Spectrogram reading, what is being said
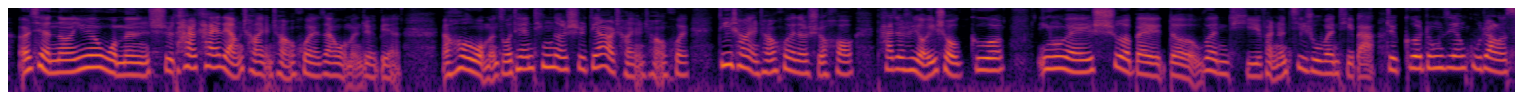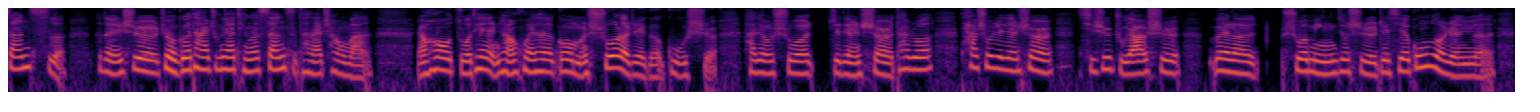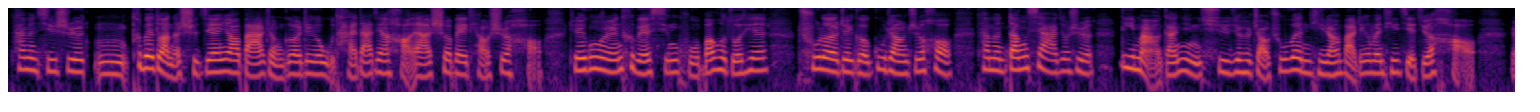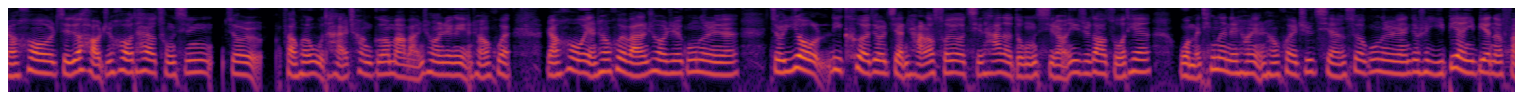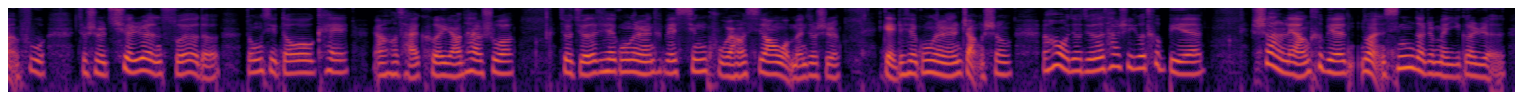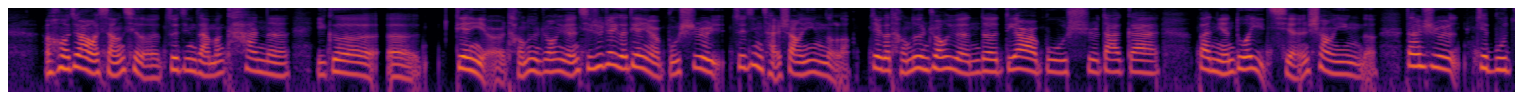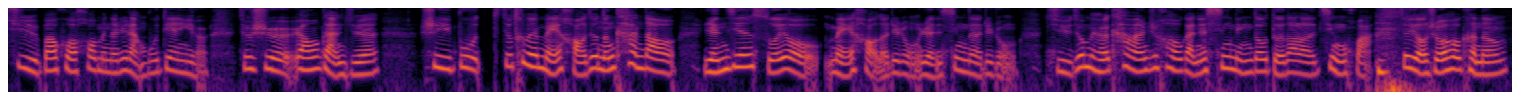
而且呢，因为我们是他是开两场演唱会在我们这边，然后我们昨天听的是第二场演唱会。第一场演唱会的时候，他就是有一首歌，因为设备的问题，反正技术问题吧，这歌中间故障了三次。他等于是这首歌他中间停了三次，他才唱完。然后昨天演唱会，他就跟我们说了这个故事，他就说这件事儿，他说他说这件事儿其实主要是为了。说明就是这些工作人员，他们其实嗯特别短的时间要把整个这个舞台搭建好呀，设备调试好，这些工作人员特别辛苦。包括昨天出了这个故障之后，他们当下就是立马赶紧去就是找出问题，然后把这个问题解决好。然后解决好之后，他又重新就是返回舞台唱歌嘛，完成了这个演唱会。然后演唱会完了之后，这些工作人员就又立刻就是检查了所有其他的东西，然后一直到昨天我们听的那场。演唱会之前，所有工作人员就是一遍一遍的反复，就是确认所有的东西都 OK，然后才可以。然后他就说，就觉得这些工作人员特别辛苦，然后希望我们就是给这些工作人员掌声。然后我就觉得他是一个特别善良、特别暖心的这么一个人。然后就让我想起了最近咱们看的一个呃。电影《唐顿庄园》其实这个电影不是最近才上映的了。这个《唐顿庄园》的第二部是大概半年多以前上映的，但是这部剧包括后面的这两部电影，就是让我感觉是一部就特别美好，就能看到人间所有美好的这种人性的这种剧。就每回看完之后，我感觉心灵都得到了净化。就有时候可能。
